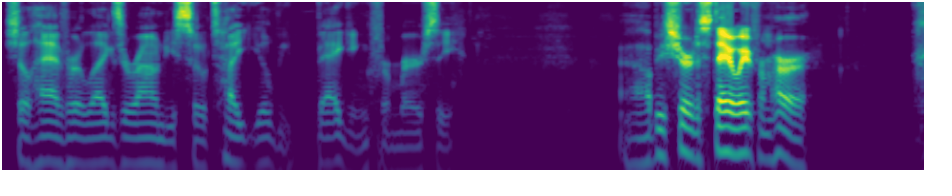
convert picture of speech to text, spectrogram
She'll have her legs around you so tight you'll be begging for mercy. I'll be sure to stay away from her.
